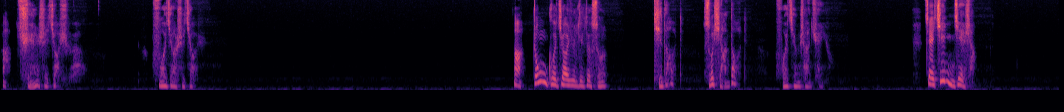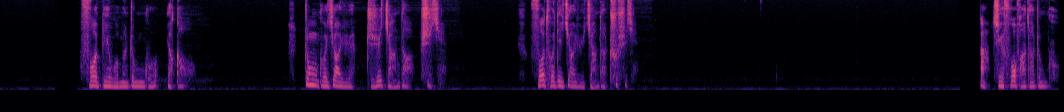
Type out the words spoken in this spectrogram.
啊，全是教学，佛教是教育。啊，中国教育里头所提到的、所想到的。佛经上全有，在境界上，佛比我们中国要高。中国教育只讲到世间，佛陀的教育讲到出世间。啊，所以佛法到中国。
